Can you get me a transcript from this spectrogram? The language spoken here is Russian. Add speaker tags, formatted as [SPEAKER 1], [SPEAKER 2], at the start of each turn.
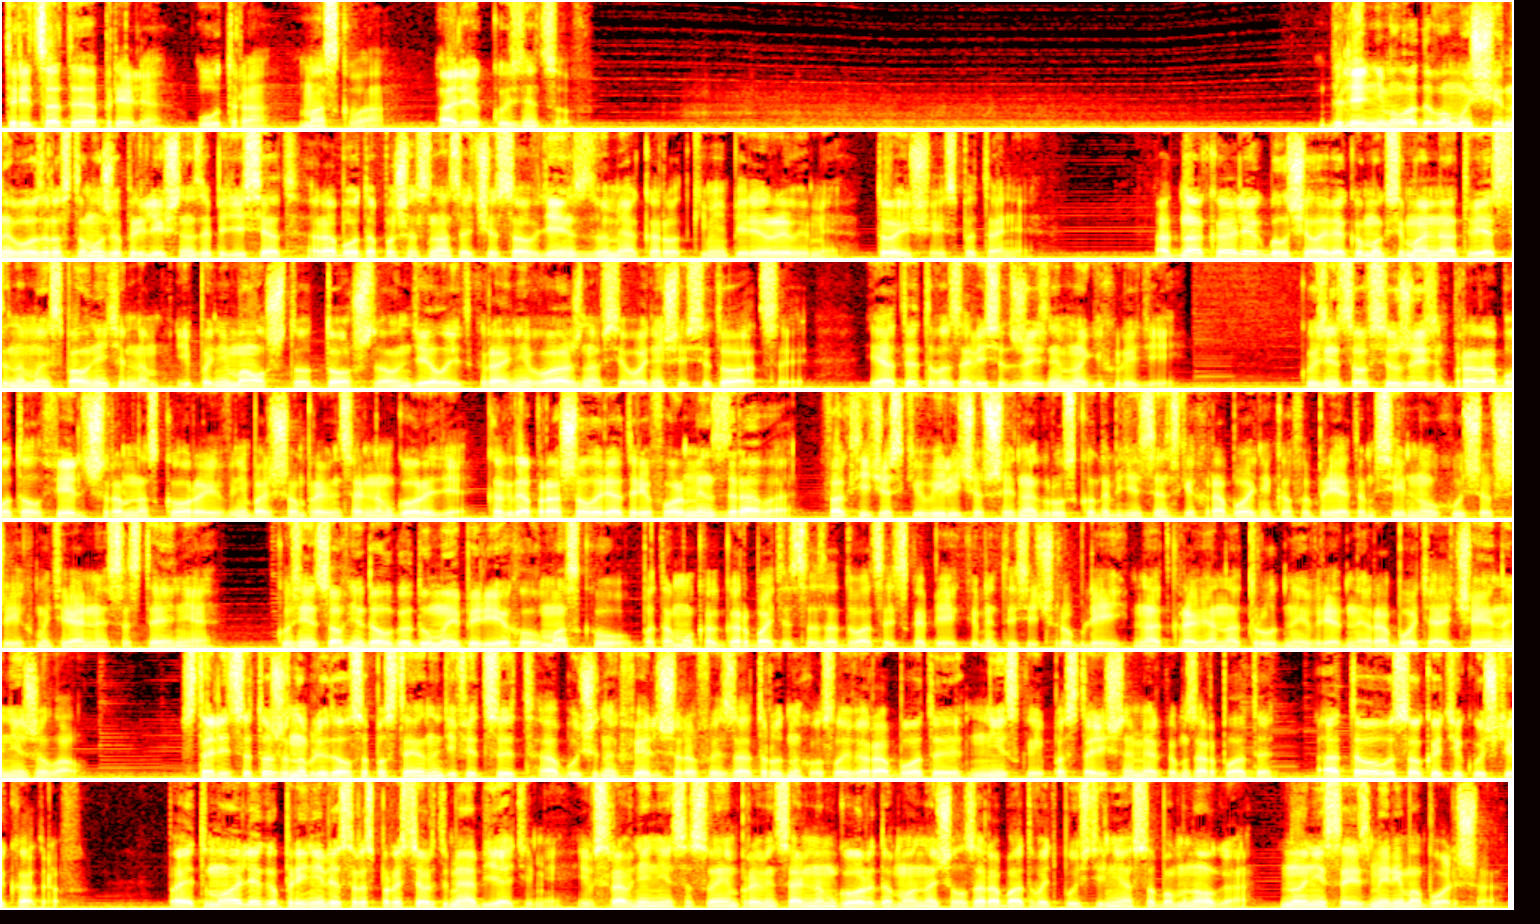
[SPEAKER 1] 30 апреля. Утро. Москва. Олег Кузнецов. Для немолодого мужчины возрастом уже прилично за 50, работа по 16 часов в день с двумя короткими перерывами – то еще испытание. Однако Олег был человеком максимально ответственным и исполнительным и понимал, что то, что он делает, крайне важно в сегодняшней ситуации, и от этого зависит жизнь многих людей – Кузнецов всю жизнь проработал фельдшером на скорой в небольшом провинциальном городе. Когда прошел ряд реформ Минздрава, фактически увеличивший нагрузку на медицинских работников и при этом сильно ухудшивший их материальное состояние, Кузнецов, недолго думая, переехал в Москву, потому как горбатиться за 20 с копейками тысяч рублей на откровенно трудной и вредной работе отчаянно не желал. В столице тоже наблюдался постоянный дефицит обученных фельдшеров из-за трудных условий работы, низкой по столичным меркам зарплаты, а от того высокой текучки кадров. Поэтому Олега приняли с распростертыми объятиями, и в сравнении со своим провинциальным городом он начал зарабатывать пусть и не особо много, но несоизмеримо больше.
